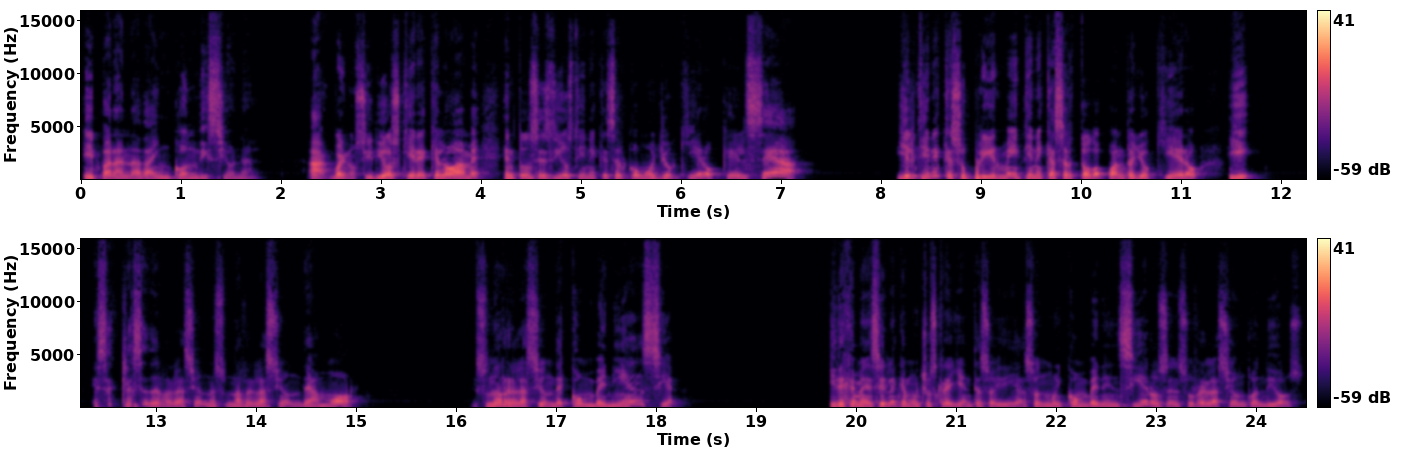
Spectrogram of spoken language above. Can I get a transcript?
y para nada incondicional. Ah, bueno, si Dios quiere que lo ame, entonces Dios tiene que ser como yo quiero que Él sea. Y Él tiene que suplirme y tiene que hacer todo cuanto yo quiero. Y esa clase de relación no es una relación de amor, es una relación de conveniencia. Y déjeme decirle que muchos creyentes hoy día son muy convenencieros en su relación con Dios,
